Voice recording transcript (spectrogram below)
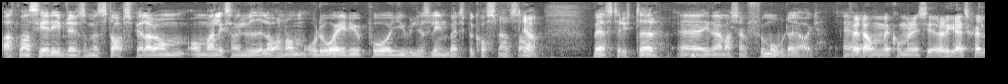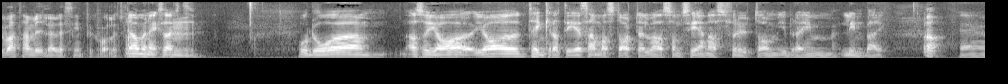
att man ser Ibrahim som en startspelare om, om man liksom vill vila honom. Och då är det ju på Julius Lindbergs bekostnad som Ja. vänsterytter eh, i den här matchen, förmodar jag. För Eh, de kommunicerade guys själva att han vilades inför kvalet va? Ja men exakt. Mm. Och då, alltså jag, jag tänker att det är samma startelva som senast förutom Ibrahim Lindberg. Ja. Eh,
